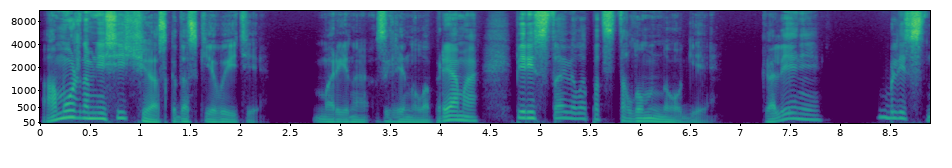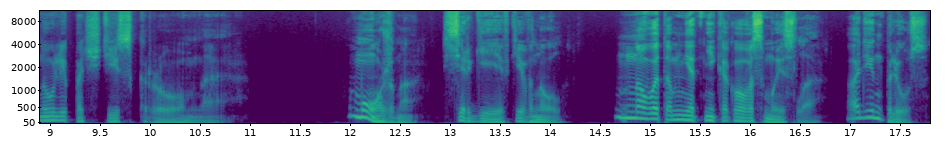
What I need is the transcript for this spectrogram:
«А можно мне сейчас к доске выйти?» Марина взглянула прямо, переставила под столом ноги. Колени блеснули почти скромно. «Можно», — Сергеев кивнул. «Но в этом нет никакого смысла. Один плюс.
